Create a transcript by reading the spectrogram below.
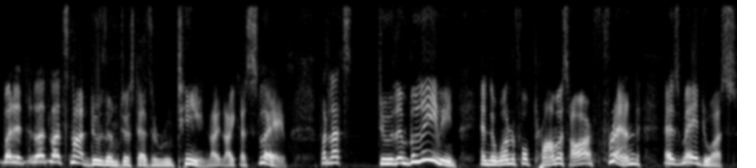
But it, let, us not do them just as a routine, like, like a slave. But let's do them believing in the wonderful promise our friend has made to us.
